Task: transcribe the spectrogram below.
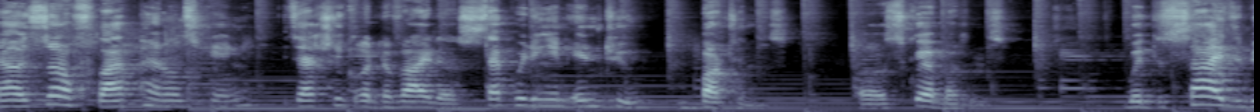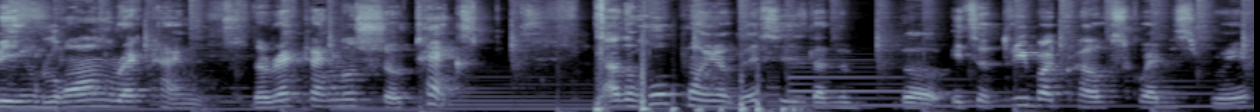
Now it's not a flat panel screen; it's actually got dividers separating it into buttons, uh, square buttons, with the sides being long rectangles. The rectangles show text. Now the whole point of this is that the, the it's a three by twelve square display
